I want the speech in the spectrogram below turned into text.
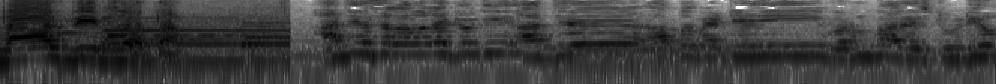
ਨਾਜ਼ਦੀਪ ਸੋਤਾ ਹਾਂਜੀ ਅਸਲਾਮ ਅਲੈਕੁਮ ਜੀ। ਅੱਜ ਆਪਾਂ ਬੈਠੇ ਜੀ ਵਰੁਣ ਭਾ ਦੇ ਸਟੂਡੀਓ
